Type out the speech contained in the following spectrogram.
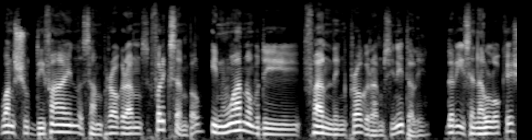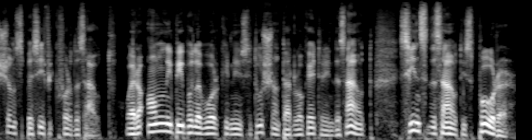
one should define some programs. For example, in one of the funding programs in Italy, there is an allocation specific for the South, where only people that work in institutions are located in the South, since the South is poorer,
